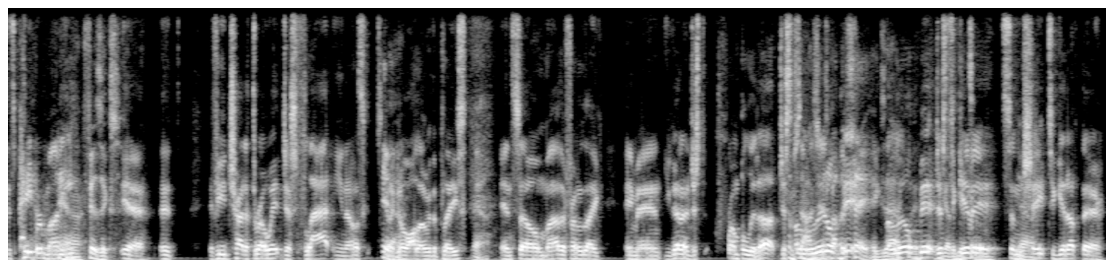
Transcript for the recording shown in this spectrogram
it's paper money. Yeah, physics. Yeah, it. If you try to throw it just flat, you know, it's, it's gonna Yeah. go all over the place. Yeah. And so my other friend was like, "Hey man, you gotta just crumple it up just a sorry, I just little bit, say, a little bit, just to give get it some- some yeah. shape to get up there."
